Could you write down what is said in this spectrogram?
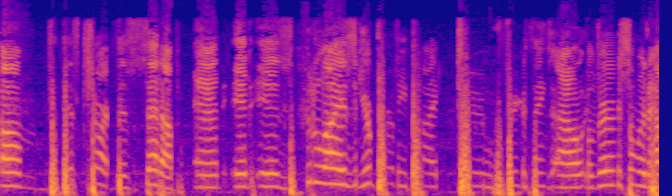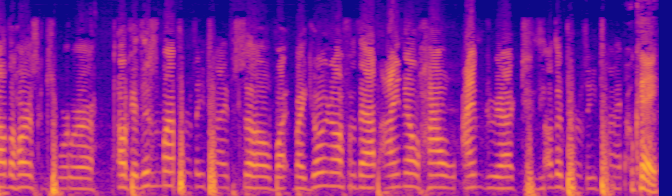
um this chart, this setup, and it is utilizing your personality type to figure things out. Very similar to how the horoscopes were. Where, okay, this is my personality type, so by, by going off of that, I know how I'm to react to the other personality type. Okay,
